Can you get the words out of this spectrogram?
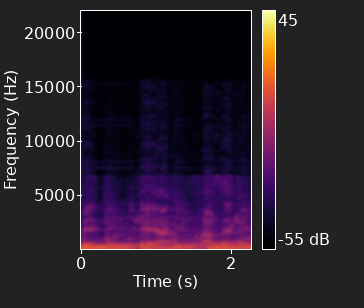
Jiak, thinking.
